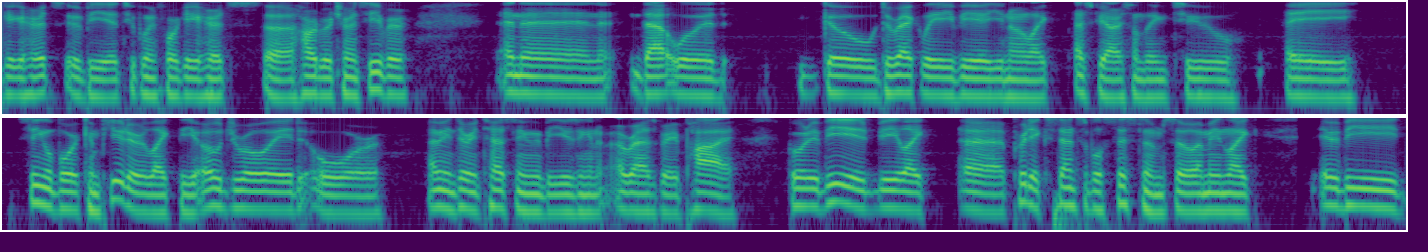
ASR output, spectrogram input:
gigahertz, it would be a 2.4 gigahertz uh, hardware transceiver, and then that would go directly via you know like SPI or something to a single board computer like the Odroid or I mean during testing we'd be using a Raspberry Pi, but what it'd be it'd be like a pretty extensible system. So I mean like it would be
